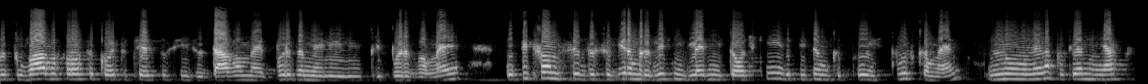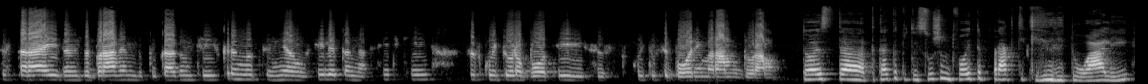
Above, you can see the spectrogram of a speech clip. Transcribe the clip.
Затова въпроса, който често си задаваме, бързаме ли или прибързваме, Опитвам се да събирам различни гледни точки и да питам какво изпускаме, но не на последно място се старая и да не забравям да показвам, че искрено ценя усилията на всички, с които работя и с които се борим рамо до рамо. Тоест, така като те слушам, твоите практики и ритуали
